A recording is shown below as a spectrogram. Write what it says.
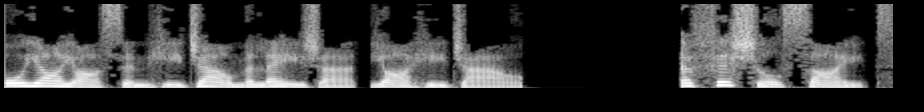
or Yayasan Hijau Malaysia Yahijau. Official site.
